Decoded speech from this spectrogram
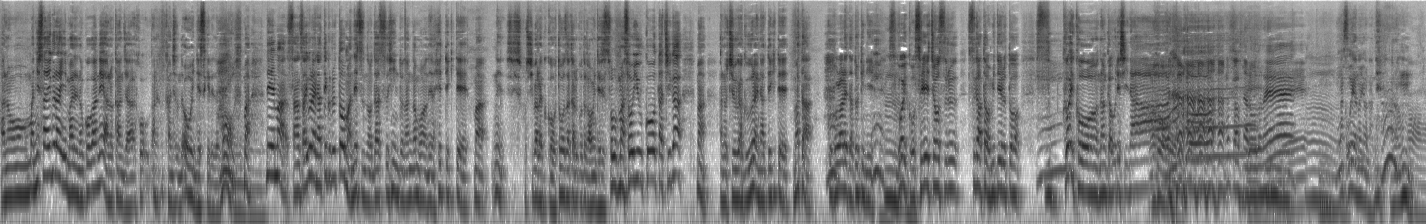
あのまあ2歳ぐらいまでの子がねあの患者こうあの患者さんで多いんですけれども、はい。まあでまあ3歳ぐらいになってくるとまあ熱の出す頻度なんかもね減ってきてまあねししばらくこう遠ざかることが多いんです。そうまあそういう子たちがまああの中学ぐらいになってきてまた来られた時にすごいこう成長する姿を見てるとすっごいこうなんか嬉しいなあなるほどね。なんか親のようなね、あの、うん、あの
